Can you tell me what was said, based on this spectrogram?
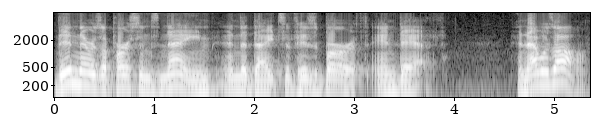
Then there was a person's name and the dates of his birth and death. And that was all.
